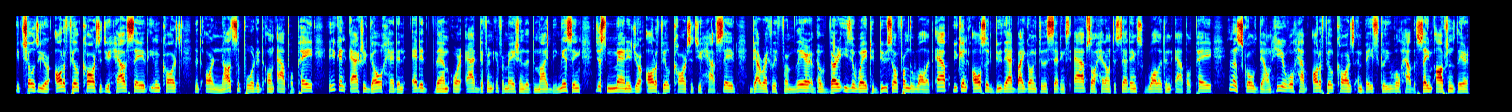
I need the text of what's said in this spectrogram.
it shows you your autofill cards that you have saved, even cards that are not supported on Apple Pay, and you can actually go ahead and edit them or add different information that might be missing. Just manage your autofill cards that you have saved directly from there. A very easy way to do so from the wallet app. You can also do that by going to the settings app. So head on to settings, wallet and Apple Pay and then scroll down here. We'll have autofill cards and basically you will have the same options there.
